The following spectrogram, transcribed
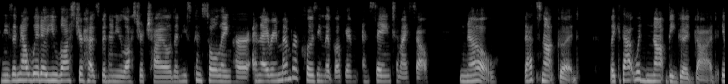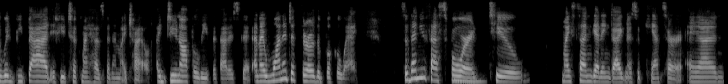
and he's like, "Now, widow, you lost your husband and you lost your child," and he's consoling her. And I remember closing the book and, and saying to myself no, that's not good. Like that would not be good, God. It would be bad if you took my husband and my child. I do not believe that that is good. And I wanted to throw the book away. So then you fast forward mm. to my son getting diagnosed with cancer. And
